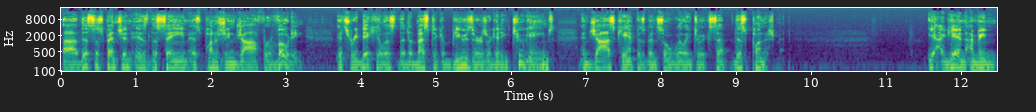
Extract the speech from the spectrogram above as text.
uh, this suspension is the same as punishing Ja for voting. It's ridiculous. The domestic abusers are getting two games, and Ja's camp has been so willing to accept this punishment. Yeah, again, I mean,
